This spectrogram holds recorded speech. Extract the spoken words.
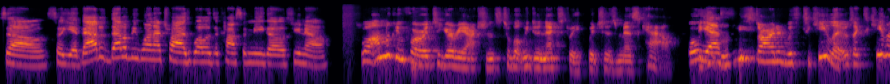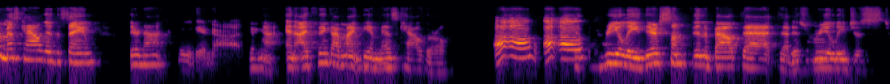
So so yeah, that'll that'll be one I try as well as the Casamigos. You know. Well, I'm looking forward to your reactions to what we do next week, which is mezcal. Oh yes, When we started with tequila, it was like tequila, mezcal, they're the same. They're not. They're not. They're not. And I think I might be a mezcal girl. Uh oh. Uh oh. Really, there's something about that that is really just.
